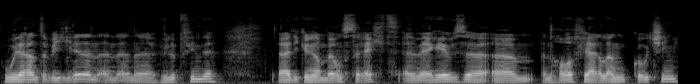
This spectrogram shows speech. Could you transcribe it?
hoe daaraan te beginnen en, en, en uh, hulp vinden. die kunnen dan bij ons terecht en wij geven ze um, een half jaar lang coaching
